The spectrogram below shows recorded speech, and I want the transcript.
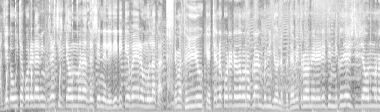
આજે તો ઊંચા કોટેડા આવીને કૃષ્ણ ચાઉનમાં દર્શનને લીધી ડીકે ભાઈ મુલાકાત. એમાં થયું એવું કે અચાનક કોટેડા જવાનો પ્લાન બની ગયો, એટલે બધા મિત્રો અમે રેડી થઈને નીકળી જાય શ્રી ચાઉનમાં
